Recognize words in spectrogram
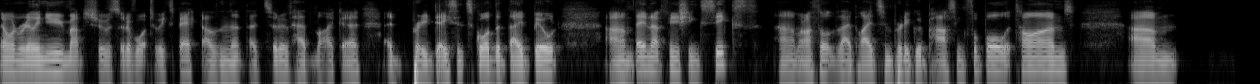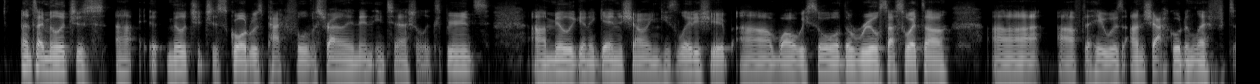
No one really knew much of sort of what to expect, other than that they'd sort of had like a, a pretty decent squad that they'd built. Um, they ended up finishing sixth, um, and I thought that they played some pretty good passing football at times. Um, Ante Milicic's, uh, Milicic's squad was packed full of Australian and international experience. Uh, Milligan again showing his leadership uh, while we saw the real Susaeta uh, after he was unshackled and left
